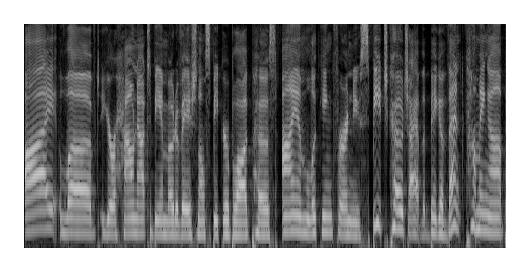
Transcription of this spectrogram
I loved your How Not to Be a Motivational Speaker blog post. I am looking for a new speech coach. I have a big event coming up.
